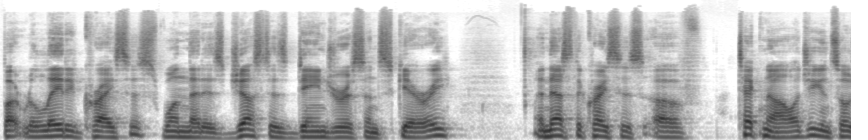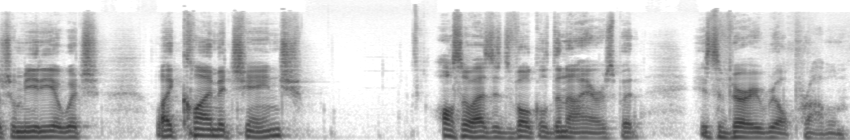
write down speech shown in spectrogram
but related crisis, one that is just as dangerous and scary. And that's the crisis of technology and social media, which, like climate change, also has its vocal deniers, but is a very real problem.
